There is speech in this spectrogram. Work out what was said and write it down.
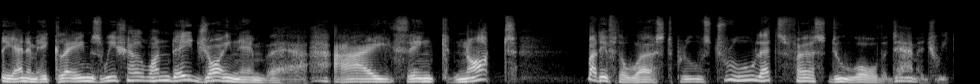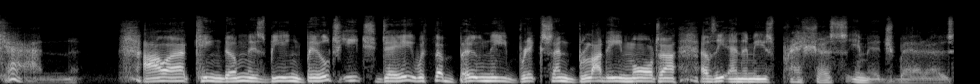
The enemy claims we shall one day join him there. I think not. But if the worst proves true, let's first do all the damage we can. Our kingdom is being built each day with the bony bricks and bloody mortar of the enemy's precious image-bearers,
